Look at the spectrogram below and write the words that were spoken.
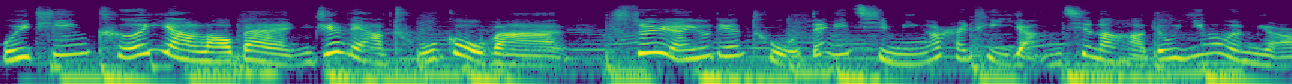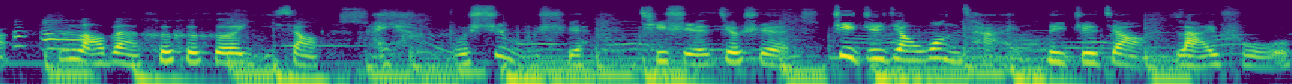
我一听可以啊，老板，你这俩土狗吧，虽然有点土，但你起名儿还挺洋气的哈，都英文名儿。老板呵呵呵一笑，哎呀，不是不是，其实就是这只叫旺财，那只叫来福。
